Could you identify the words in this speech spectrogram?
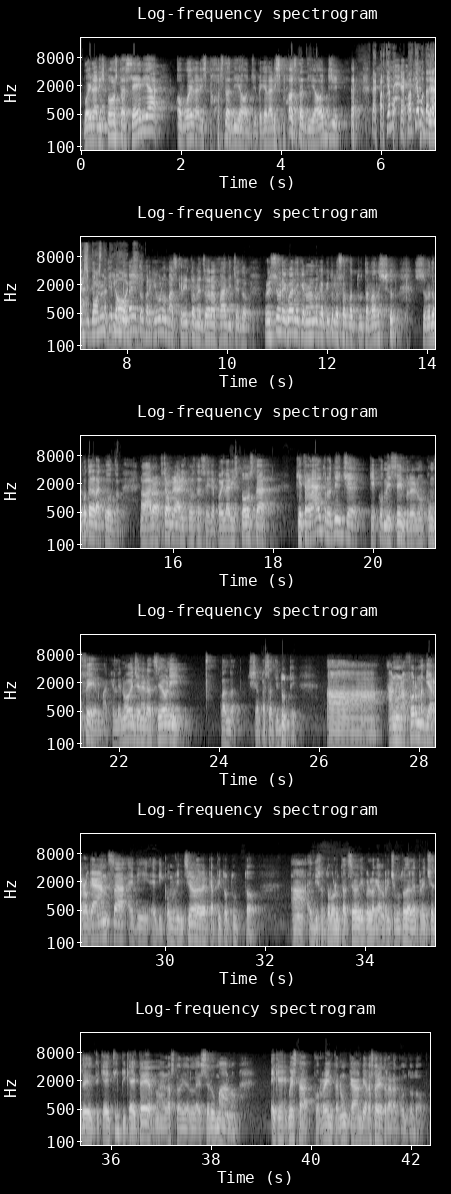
Vuoi la risposta seria o vuoi la risposta di oggi? Perché la risposta di oggi... Beh, partiamo, partiamo dalla cioè, risposta di oggi. momento perché uno mi ha scritto mezz'ora fa dicendo professore guardi che non hanno capito la sua battuta, vado su, su dopo te la racconto. No, allora facciamo prima la risposta seria, poi la risposta che tra l'altro dice che come sempre no, conferma che le nuove generazioni, quando ci siamo passati tutti, uh, hanno una forma di arroganza e di, e di convinzione di aver capito tutto uh, e di sottovalutazione di quello che hanno ricevuto dalle precedenti, che è tipica, eterna nella storia dell'essere umano e che questa corrente non cambia, la storia te la racconto dopo.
